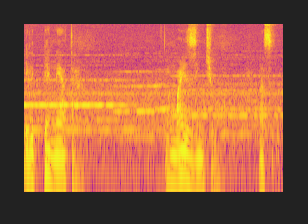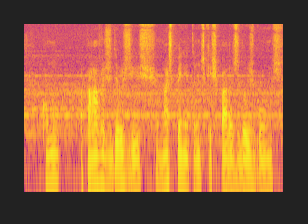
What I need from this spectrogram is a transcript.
ele penetra no mais íntimo, como a palavra de Deus diz, mais penetrante que espada de dois gumes,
